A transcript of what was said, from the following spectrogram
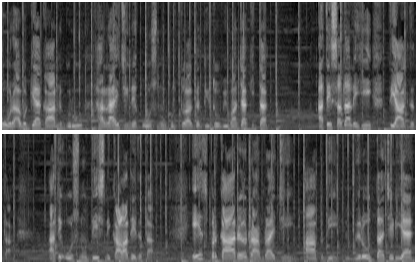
ਘੋਰ ਅਵਗਿਆ ਕਾਰਨ ਗੁਰੂ ਹਰਰਾਏ ਜੀ ਨੇ ਉਸ ਨੂੰ ਗੁਰਤਵਾ ਗਤੀ ਤੋਂ ਵੀ ਵਾਂਝਾ ਕੀਤਾ ਅਤੇ ਸਦਾ ਲਈ ਹੀ ਤਿਆਗ ਦਿੱਤਾ ਅਤੇ ਉਸ ਨੂੰ ਦੇਸ਼ ਨਿਕਾਲਾ ਦੇ ਦਿੱਤਾ ਇਸ ਪ੍ਰਕਾਰ ਰਾਮ ਰਾਏ ਜੀ ਆਪ ਦੀ ਵਿਰੋਧਤਾ ਜਿਹੜੀ ਹੈ,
